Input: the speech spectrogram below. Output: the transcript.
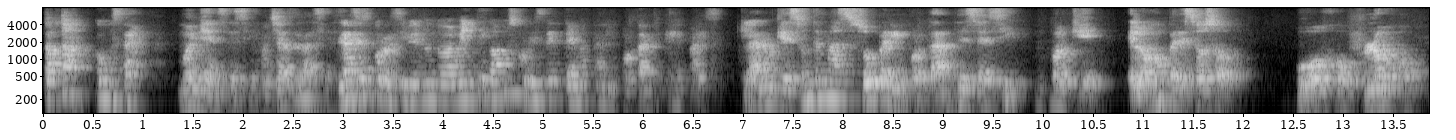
Doctor, ¿cómo está? Muy bien, Ceci, muchas gracias. Gracias por recibirnos nuevamente y vamos con este tema tan importante. ¿Qué le parece? Claro que es un tema súper importante, Ceci, porque el ojo perezoso u ojo flojo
